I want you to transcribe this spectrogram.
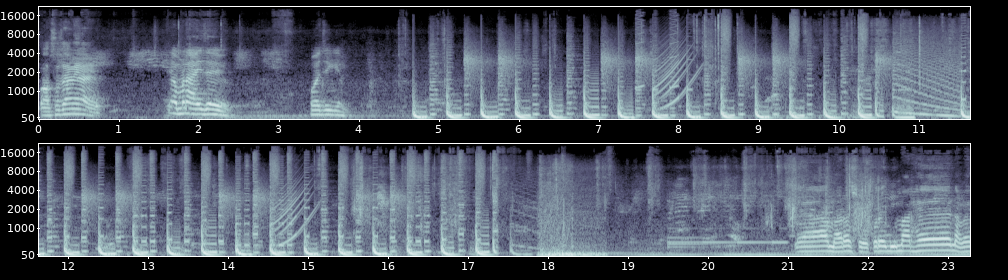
પાછો જાણે આવ્યો એ હમણાં આવી જાય. પહોંચી ગયો. આ મારો છોકરો બીમાર છે ને હવે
